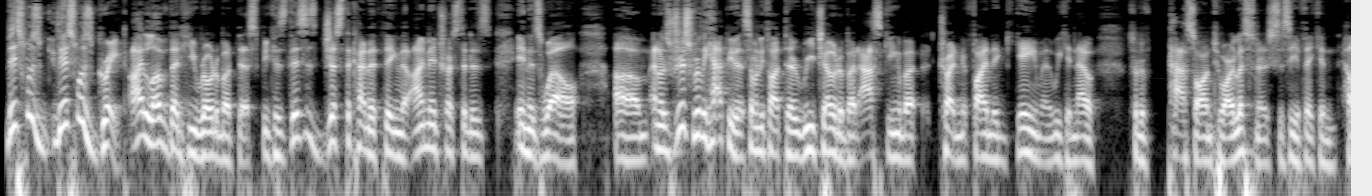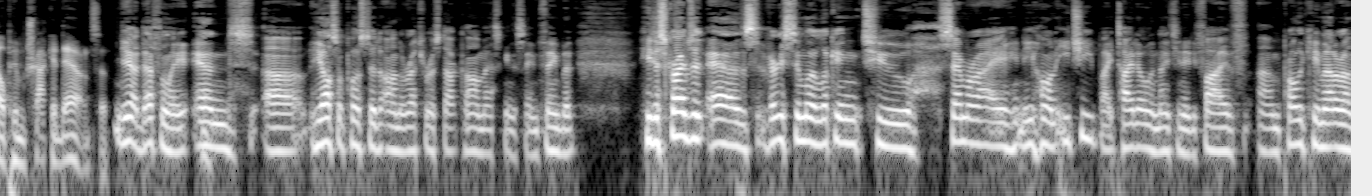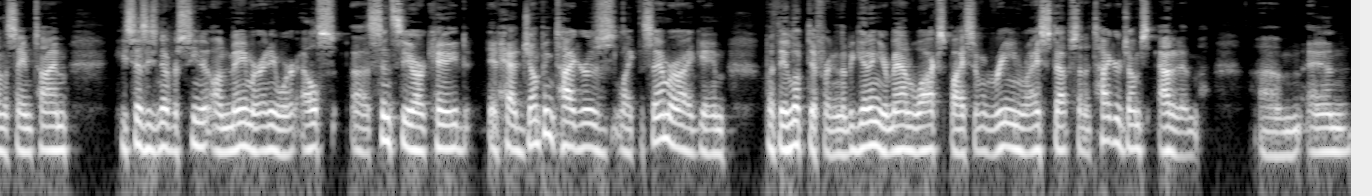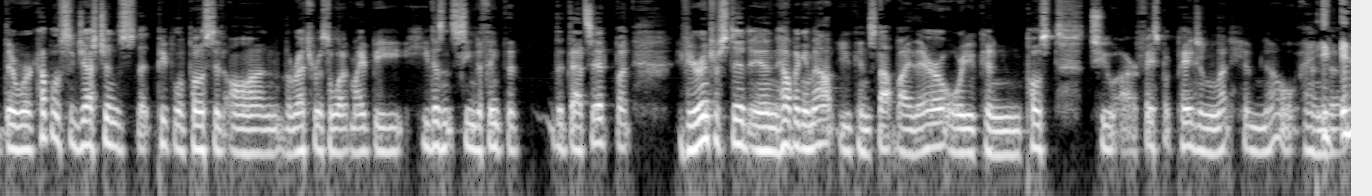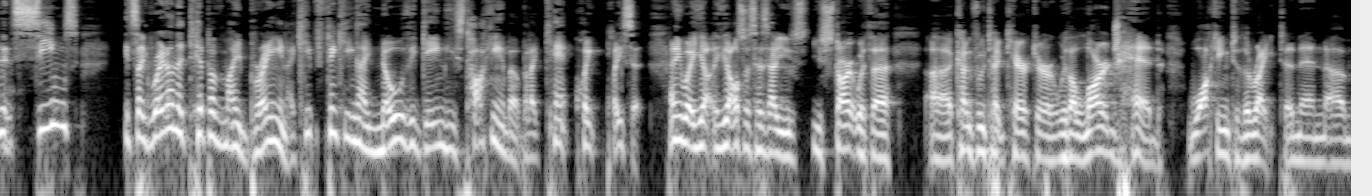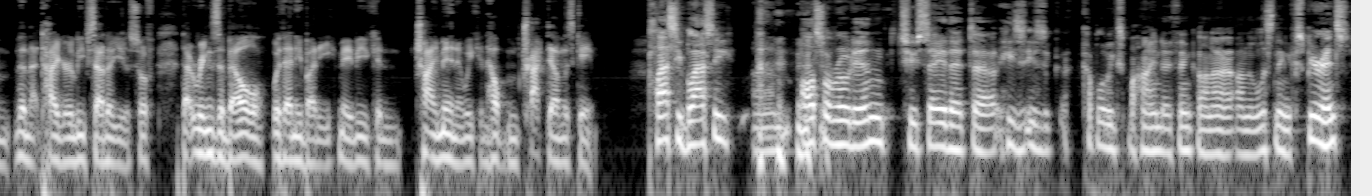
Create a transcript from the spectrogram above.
This was this was great. I love that he wrote about this because this is just the kind of thing that I'm interested as, in as well. Um, and I was just really happy that somebody thought to reach out about asking about trying to find a game, and we can now sort of pass on to our listeners to see if they can help him track it down. So Yeah, definitely. And uh, he also posted on the retroist.com asking the same thing, but he describes it as very similar looking to Samurai Nihon Ichi by Taito in 1985. Um, probably came out around the same time. He says he's never seen it on MAME or anywhere else uh, since the arcade. It had jumping tigers like the samurai game, but they look different. In the beginning, your man walks by some green rice steps and a tiger jumps out at him. Um, and there were a couple of suggestions that people have posted on the Retroist to what it might be. He doesn't seem to think that, that that's it, but if you're interested in helping him out, you can stop by there or you can post to our Facebook page and let him know. And, It, uh, and it seems it's like right on the tip of my brain. I keep thinking I know the game he's talking about, but I can't quite place it. Anyway, he, he also says how you you start with a, uh kung fu type character with a large head walking to the right, and then um, then that tiger leaps out at you. So if that rings a bell with anybody, maybe you can chime in and we can help him track down this game. Classy Blassie um, also wrote in to say that uh, he's he's a couple of weeks behind, I think, on a, on the listening experience.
